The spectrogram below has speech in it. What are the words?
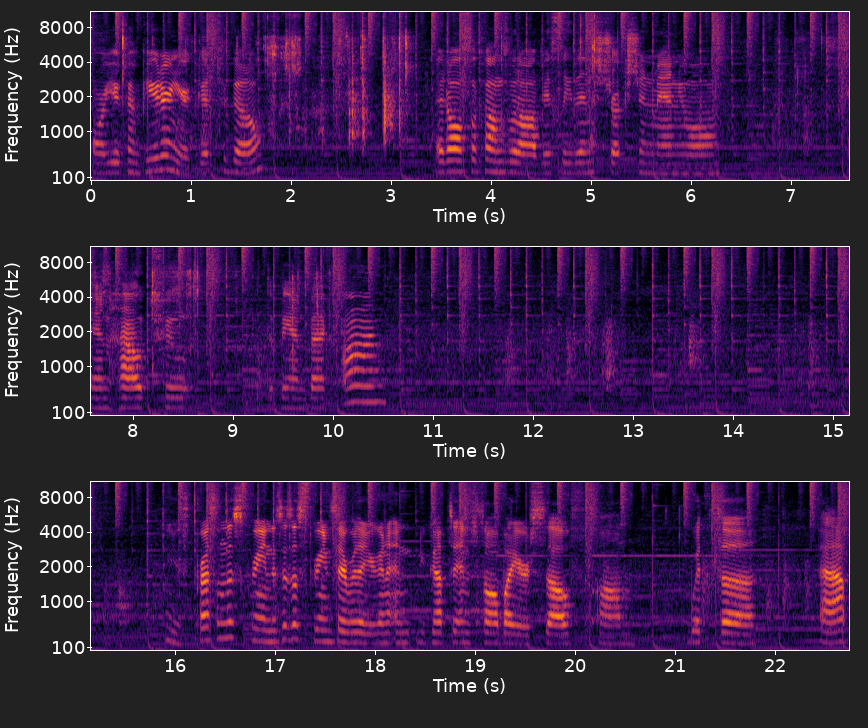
or your computer and you're good to go. It also comes with obviously the instruction manual and how to put the band back on. You just press on the screen. This is a screensaver that you're gonna you have to install by yourself um, with the app.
